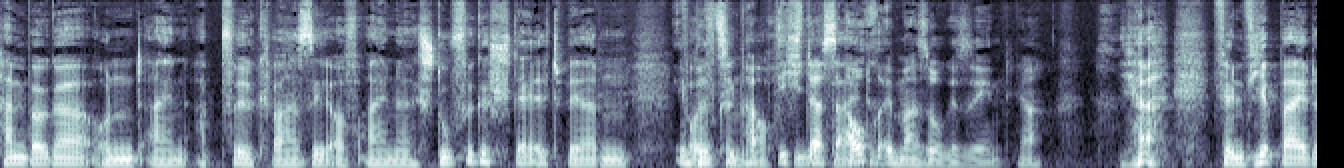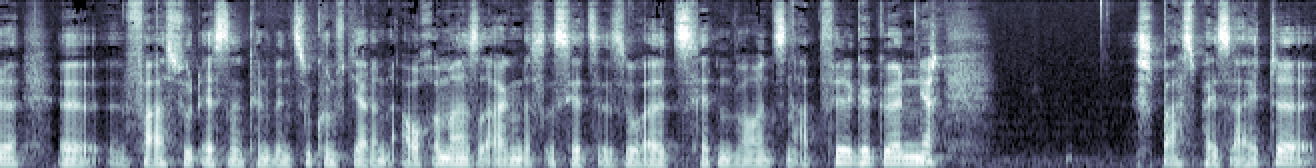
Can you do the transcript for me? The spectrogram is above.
Hamburger und ein Apfel quasi auf eine Stufe gestellt werden. Im Prinzip habe ich das beide. auch immer so gesehen, ja. Ja, wenn wir beide äh, Fastfood essen, dann können wir in Zukunft ja dann auch immer sagen, das ist jetzt so, als hätten wir uns einen Apfel gegönnt. Ja Spaß beiseite,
